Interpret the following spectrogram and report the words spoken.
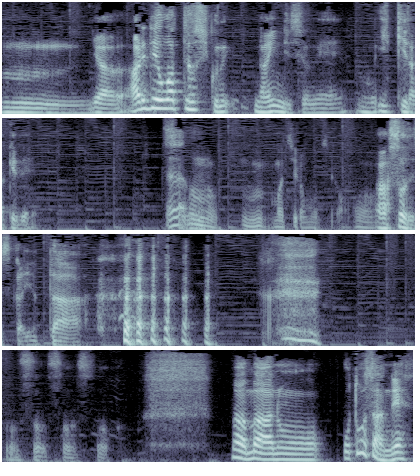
うん。いや、あれで終わってほしくないんですよね。うん一期だけで。えうん、うん、もちろんもちろん。うんあ、そうですか、言った。そうそうそうそう。まあまあ、あの、お父さんね、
